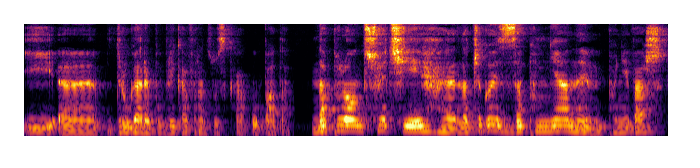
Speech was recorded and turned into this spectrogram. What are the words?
i e, druga Republika Francuska upada. Napoleon III, e, dlaczego jest zapomnianym? Ponieważ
